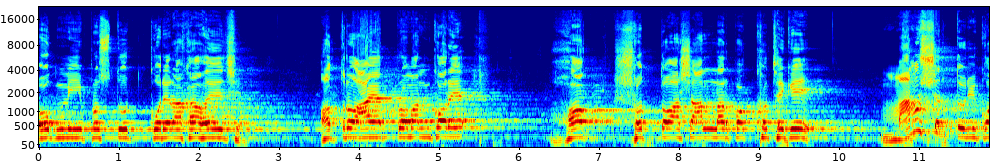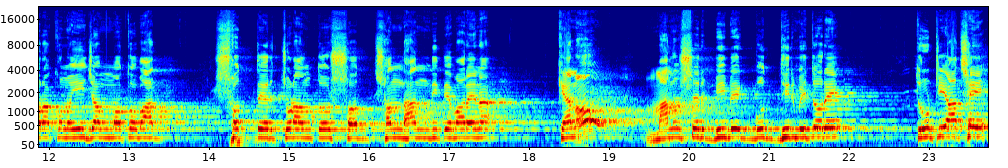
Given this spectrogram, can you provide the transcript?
অগ্নি প্রস্তুত করে রাখা হয়েছে। অত্র আয়াত প্রমাণ করে হক সত্য আসা আল্লাহর পক্ষ থেকে মানুষের তৈরি করা কোনো ইজম, মতবাদ সত্যের চূড়ান্ত সন্ধান দিতে পারে না। কেন? মানুষের বিবেক বুদ্ধির ভিতরে ত্রুটি আছে।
